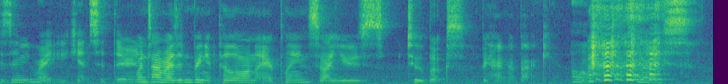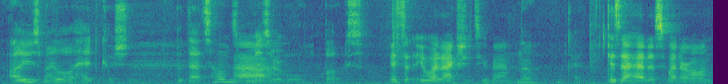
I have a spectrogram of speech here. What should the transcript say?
Because then you're right, you can't sit there. One time I didn't bring a pillow on the airplane, so I used two books behind my back. Oh, nice. I'll use my little head cushion. But that sounds Ah. miserable. Books. It's it wasn't actually too bad No? Okay. because I had a sweater on.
